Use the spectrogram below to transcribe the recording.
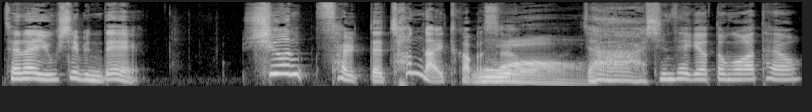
제 나이 60인데 쉰 살 때 첫 나이트 가봤어요. 우와. 야, 신세계였던 것 같아요.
